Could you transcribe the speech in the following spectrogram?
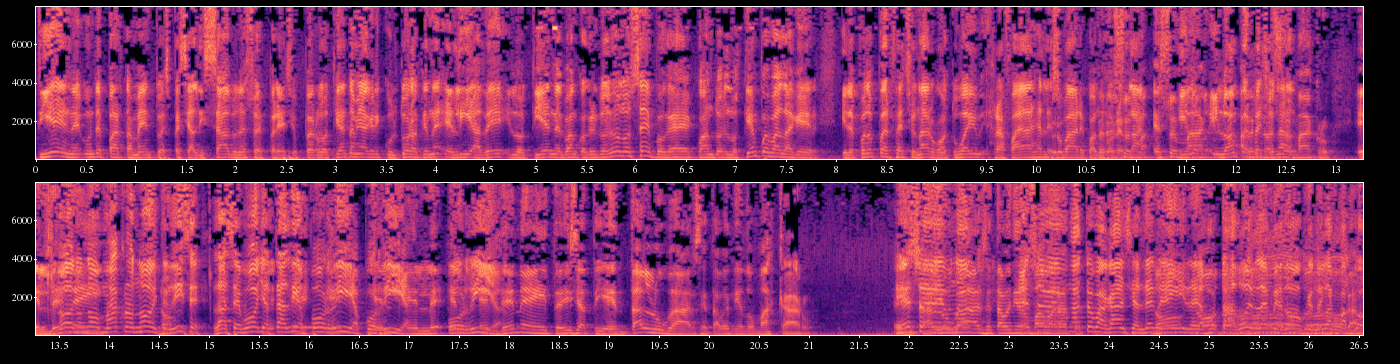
tiene un departamento especializado en esos precios, pero lo tiene también Agricultura, lo tiene el IAD lo tiene el Banco Agrícola. Yo lo sé, porque cuando en los tiempos de Balaguer y después lo perfeccionaron, cuando tuvo ahí Rafael Ángeles Suárez, cuando pero eso es Blanc, ma- eso es y, lo, y lo han ver, no, perfeccionado. es macro. El no, no, DNI no, macro no, y no. te dice, la cebolla día, Eh, por eh, día, por el- día, el- por el- día. El DNI te dice a ti, en tal lugar se está vendiendo más caro. En Eso tal es lugar una- se está vendiendo eso más es barato. un acto de vagancia, el DNI, del J2 y el M2, que no da para no.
